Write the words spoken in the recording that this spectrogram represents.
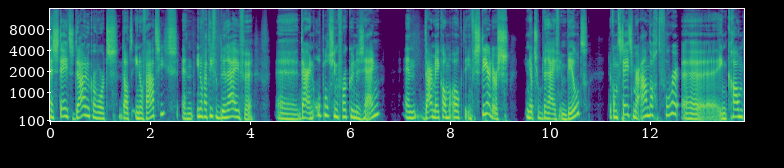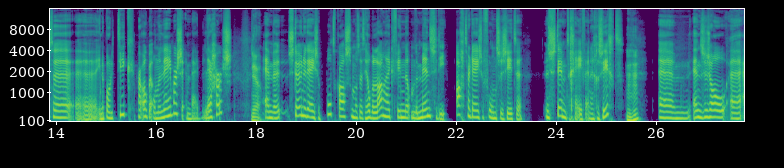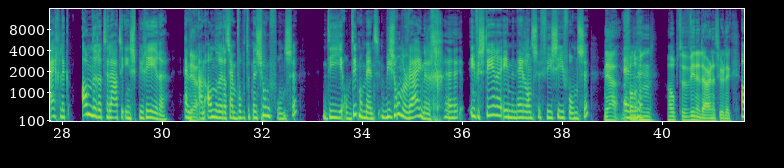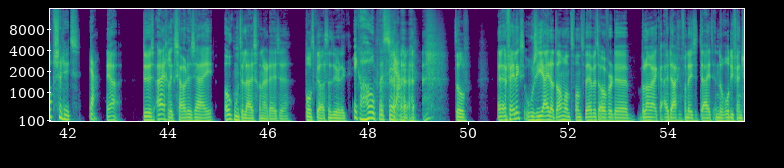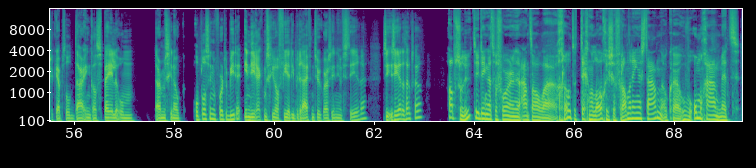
En steeds duidelijker wordt dat innovaties en innovatieve bedrijven uh, daar een oplossing voor kunnen zijn. En daarmee komen ook de investeerders in dat soort bedrijven in beeld. Er komt steeds meer aandacht voor uh, in kranten, uh, in de politiek, maar ook bij ondernemers en bij beleggers. Ja. En we steunen deze podcast omdat we het heel belangrijk vinden om de mensen die achter deze fondsen zitten een stem te geven en een gezicht. Mm -hmm. um, en ze zo eigenlijk anderen te laten inspireren. En ja. aan anderen, dat zijn bijvoorbeeld de pensioenfondsen die op dit moment bijzonder weinig investeren in de Nederlandse visiefondsen. Ja, valt nog een hoop te winnen daar natuurlijk. Absoluut, ja. Ja, dus eigenlijk zouden zij ook moeten luisteren naar deze podcast natuurlijk. Ik hoop het, ja. Top. En Felix, hoe zie jij dat dan? Want, want we hebben het over de belangrijke uitdaging van deze tijd en de rol die venture capital daarin kan spelen om daar misschien ook oplossingen voor te bieden. Indirect misschien wel via die bedrijven natuurlijk waar ze in investeren. Zie, zie jij dat ook zo? Absoluut. Ik denk dat we voor een aantal uh, grote technologische veranderingen staan. Ook uh, hoe we omgaan met,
